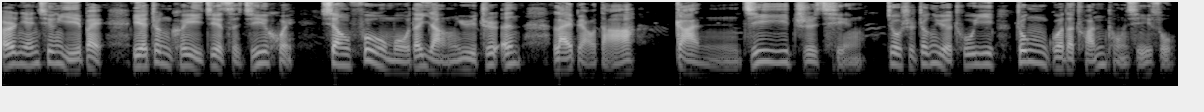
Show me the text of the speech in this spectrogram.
而年轻一辈也正可以借此机会。向父母的养育之恩来表达感激之情，就是正月初一中国的传统习俗。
